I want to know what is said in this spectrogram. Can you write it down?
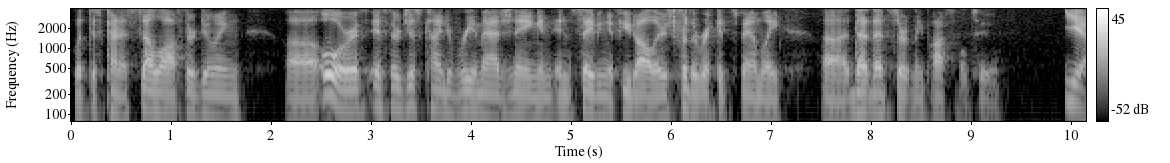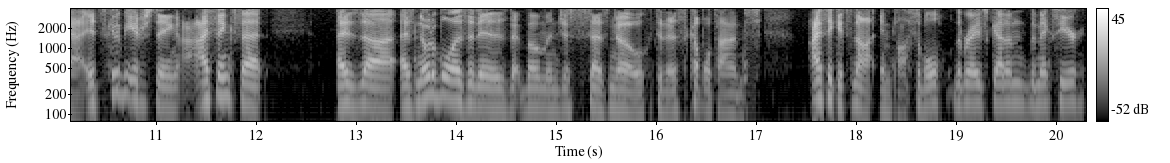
with this kind of sell off they're doing, uh, or if, if they're just kind of reimagining and, and saving a few dollars for the Ricketts family, uh, that that's certainly possible too. Yeah, it's going to be interesting. I think that as uh, as notable as it is that Bowman just says no to this a couple times, I think it's not impossible the Braves got him the mix here.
